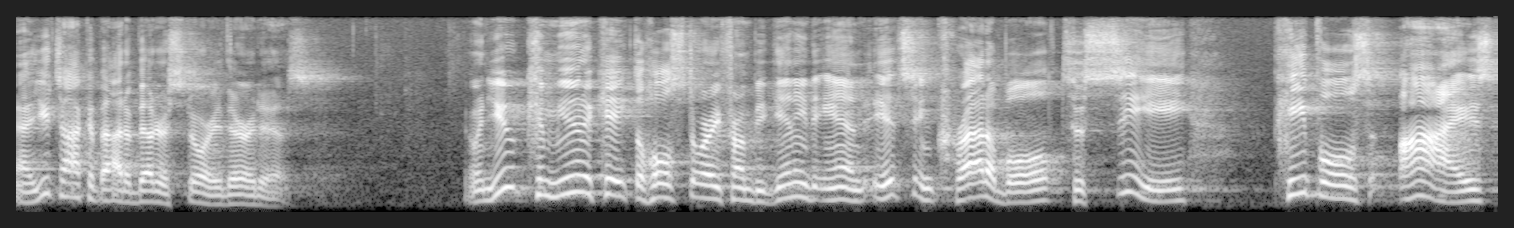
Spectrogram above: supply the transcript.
Now, you talk about a better story, there it is. When you communicate the whole story from beginning to end, it's incredible to see people's eyes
